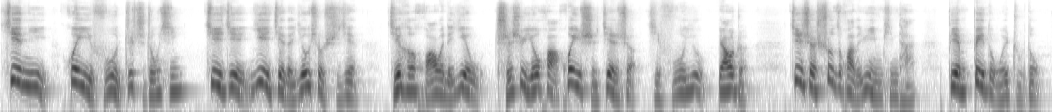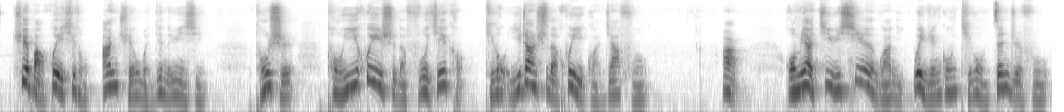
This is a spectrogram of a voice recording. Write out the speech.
建立会议服务支持中心，借鉴业界的优秀实践，结合华为的业务，持续优化会议室建设及服务标准，建设数字化的运营平台，变被动为主动。确保会议系统安全稳定的运行，同时统一会议室的服务接口，提供一站式的会议管家服务。二，我们要基于信任管理，为员工提供增值服务。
